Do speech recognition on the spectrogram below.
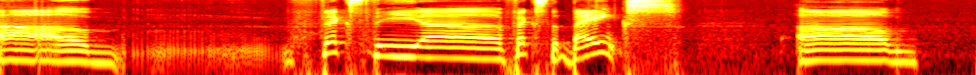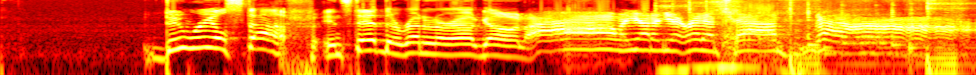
uh, fix the uh, fix the banks, um, do real stuff. Instead, they're running around going, "Ah, oh, we gotta get rid of Trump." Ah.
